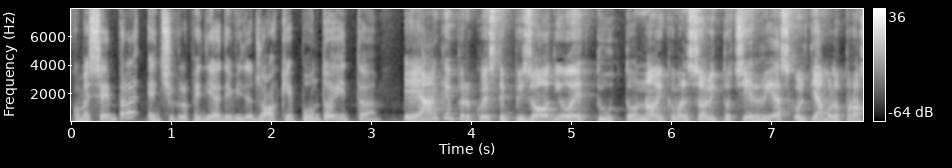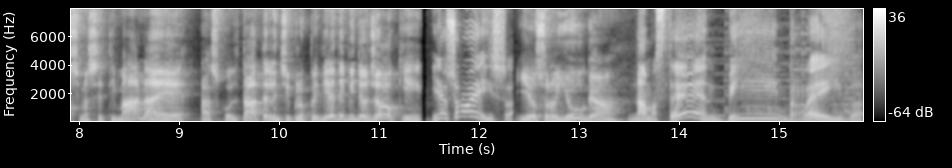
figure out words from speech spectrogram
Come sempre, enciclopedia dei videogiochi.it. E anche per questo episodio è tutto. Noi come al solito ci riascoltiamo la prossima settimana e ascoltate l'enciclopedia dei videogiochi. Io sono Ace. Io sono Yuga. Namaste and be brave.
